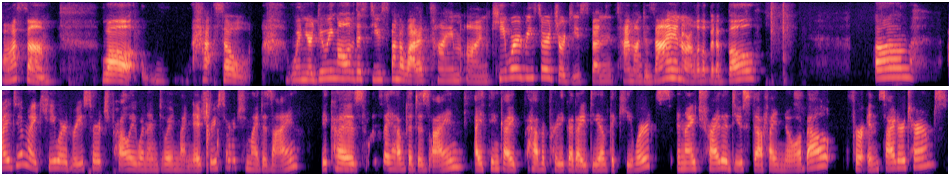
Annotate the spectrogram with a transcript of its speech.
Awesome. Well, ha- so when you're doing all of this, do you spend a lot of time on keyword research or do you spend time on design or a little bit of both? Um, I do my keyword research probably when I'm doing my niche research and my design, because once I have the design, I think I have a pretty good idea of the keywords and I try to do stuff I know about for insider terms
